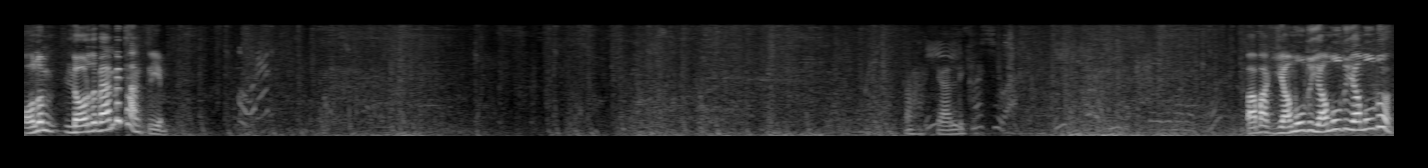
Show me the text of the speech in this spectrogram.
Oğlum Lord'u ben mi tanklayayım? Geldik. Bak bak yamuldu yamuldu yamuldu.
